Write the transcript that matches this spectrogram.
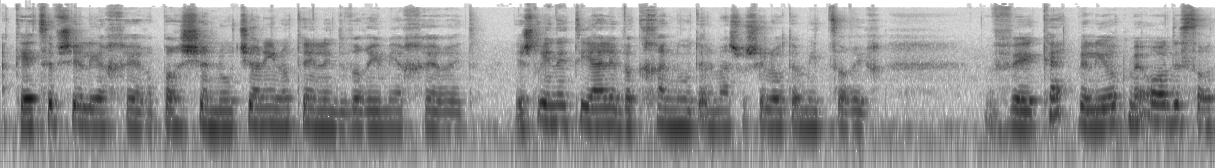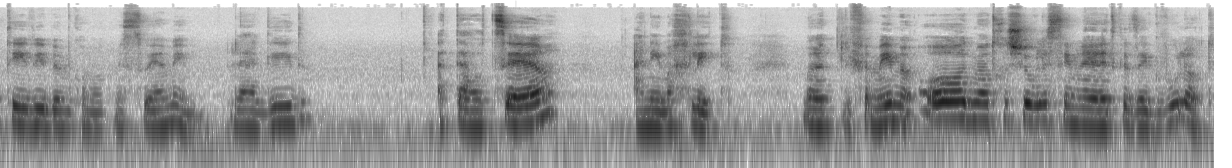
הקצב שלי אחר, הפרשנות שאני נותן לדברים היא אחרת. יש לי נטייה לווכחנות על משהו שלא תמיד צריך. וכן, ולהיות מאוד אסרטיבי במקומות מסוימים. להגיד, אתה עוצר, אני מחליט. זאת אומרת, לפעמים מאוד מאוד חשוב לשים לילד כזה גבולות.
